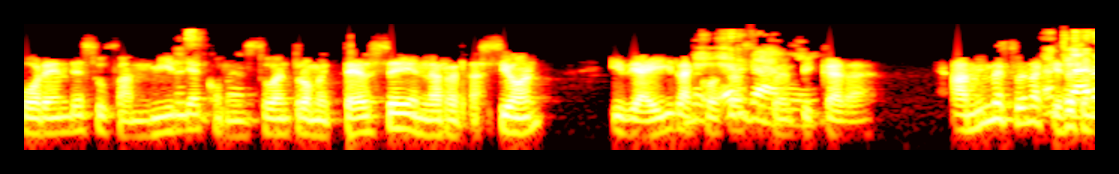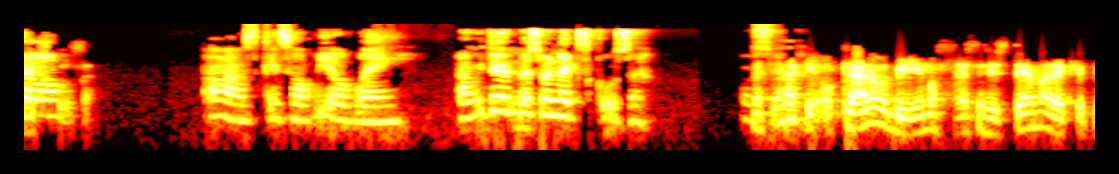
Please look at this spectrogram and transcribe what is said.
Por ende, su familia Sí, comenzó a entrometerse en la relación y de ahí la cosa se fue en picada. A mí me suena Ah, que esa es una excusa. Oh, es que es obvio, güey. A mí también me suena excusa. O sea, que, claro, vivimos en ese sistema de que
